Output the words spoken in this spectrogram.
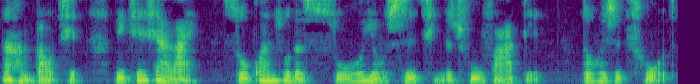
那很抱歉，你接下来所关注的所有事情的出发点都会是错的，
